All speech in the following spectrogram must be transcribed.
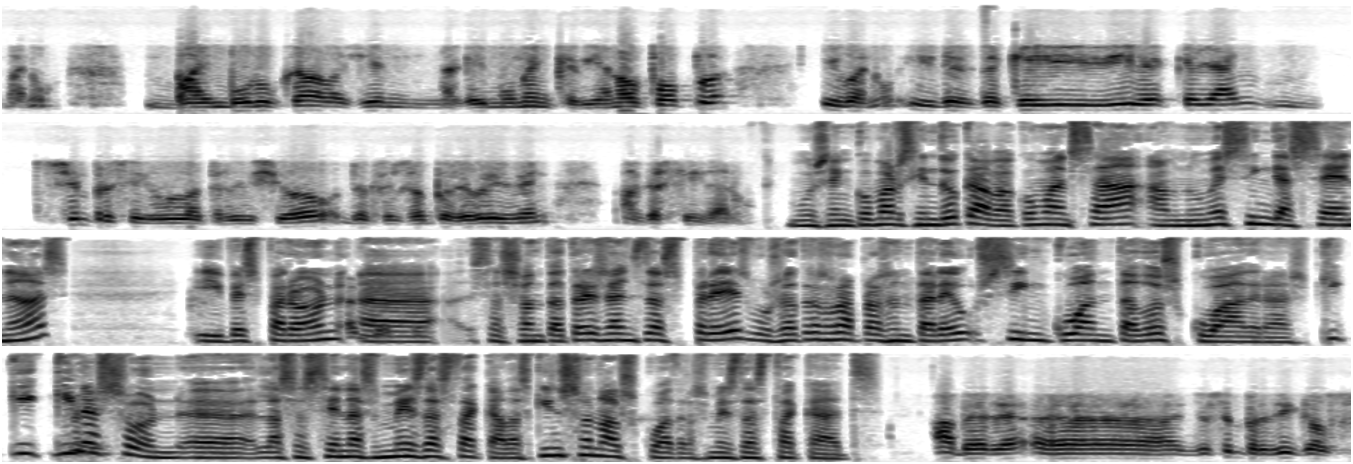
Bueno, va involucrar la gent en aquell moment que havia al poble i, bueno, i des d'aquell dia, aquell any, sempre ha sigut la tradició de fer-se el pessebre vivent a Castelldaro. Mossèn Comercindo, que va començar amb només cinc escenes i ves per on, eh, 63 anys després, vosaltres representareu 52 quadres. Qui, qui, quines són eh, les escenes més destacades? Quins són els quadres més destacats? A veure, eh, jo sempre dic que els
